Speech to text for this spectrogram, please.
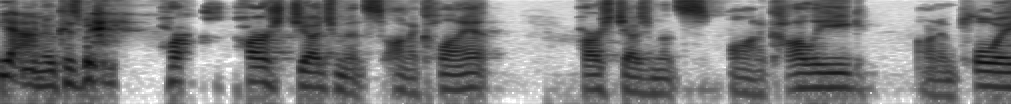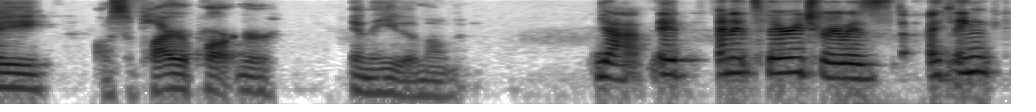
yeah, you know, because we harsh, harsh judgments on a client, harsh judgments on a colleague, on an employee, on a supplier partner in the heat of the moment. yeah it and it's very true is i think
